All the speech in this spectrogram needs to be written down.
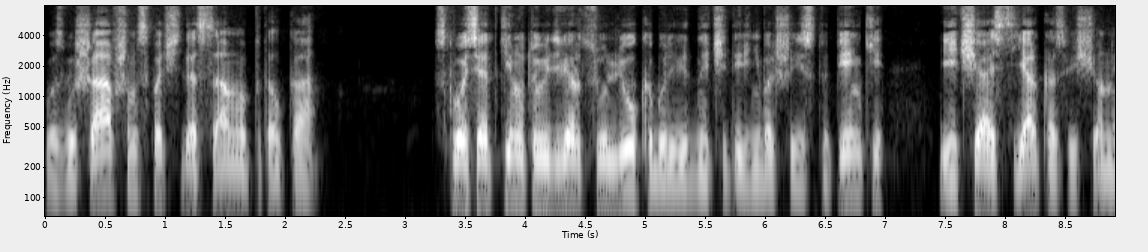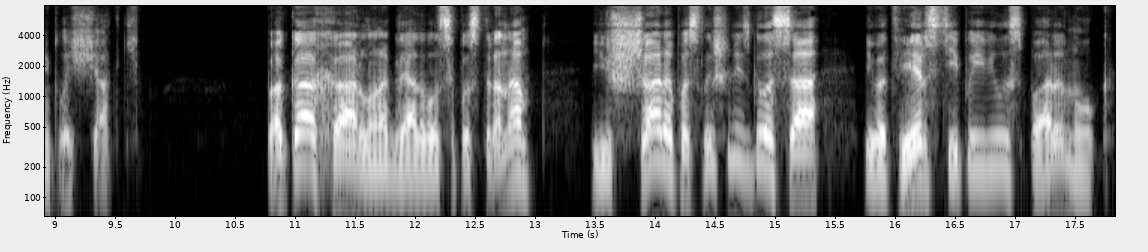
возвышавшимся почти до самого потолка. Сквозь откинутую дверцу люка были видны четыре небольшие ступеньки и часть ярко освещенной площадки. Пока Харлан оглядывался по сторонам, из шара послышались голоса, и в отверстии появилась пара ног.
